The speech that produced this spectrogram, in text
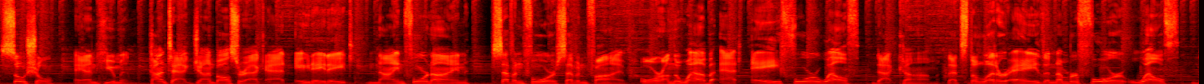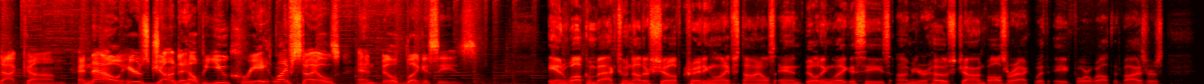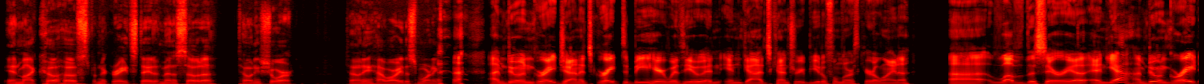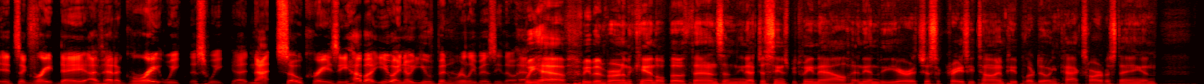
social, and human. Contact John Balserac at 888 949 7475 or on the web at a4wealth.com. That's the letter A, the number 4, wealth.com. And now, here's John to help you create lifestyles and build legacies. And welcome back to another show of Creating Lifestyles and Building Legacies. I'm your host, John Balserac with A4 Wealth Advisors, and my co host from the great state of Minnesota, Tony Shore. Tony, how are you this morning? I'm doing great, John. It's great to be here with you in, in God's country, beautiful North Carolina. Uh, love this area, and yeah, I'm doing great. It's a great day. I've had a great week this week. Uh, not so crazy. How about you? I know you've been really busy though. we you? have. We've been burning the candle at both ends, and you know, it just seems between now and the end of the year, it's just a crazy time. People are doing tax harvesting and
